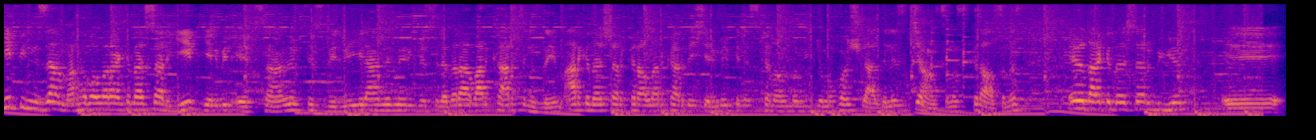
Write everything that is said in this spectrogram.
Hepinize merhabalar arkadaşlar. Yepyeni bir efsane ötesi bir bilgilendirme videosuyla beraber karşınızdayım. Arkadaşlar krallar kardeşlerim hepiniz kanalıma videoma hoş geldiniz. Cansınız, kralsınız. Evet arkadaşlar bugün e,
